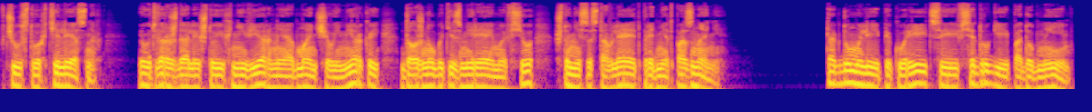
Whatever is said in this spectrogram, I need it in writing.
в чувствах телесных и утверждали, что их неверной и обманчивой меркой должно быть измеряемо все, что не составляет предмет познания. Так думали эпикурейцы и все другие подобные им.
